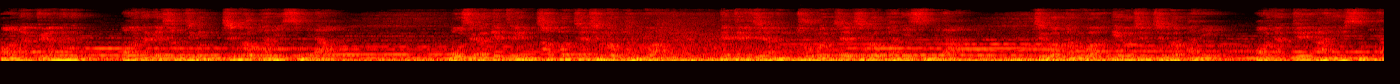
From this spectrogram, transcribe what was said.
언약궤 안에는 언약의 상징인 증거판이 있습니다. 모세가 깨뜨린 첫 번째 증거판과 깨뜨리지 않은 두 번째 증거판이 있습니다. 증거판과 깨어진 증거판이 언약궤 안에 있습니다.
